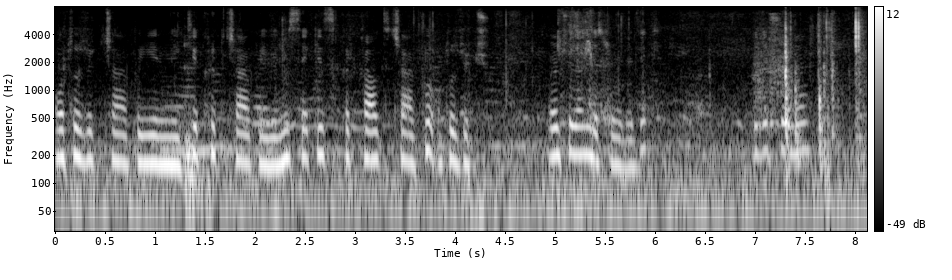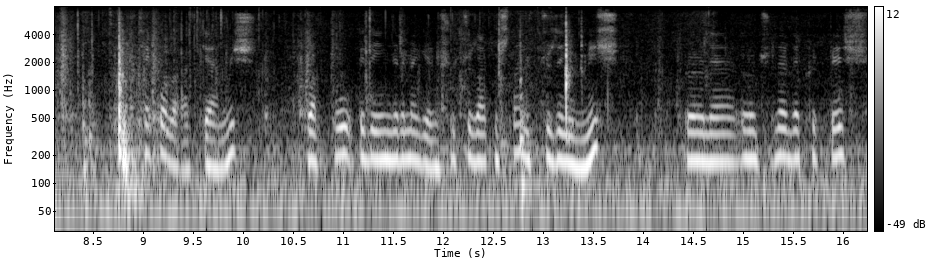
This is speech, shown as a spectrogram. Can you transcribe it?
33 çarpı 22, 40 çarpı 28, 46 çarpı 33. Ölçülerini de söyledik. Bir de şöyle tek olarak gelmiş. Bak bu bir de indirime gelmiş. 360'dan 300'e inmiş. Böyle ölçüleri de 45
